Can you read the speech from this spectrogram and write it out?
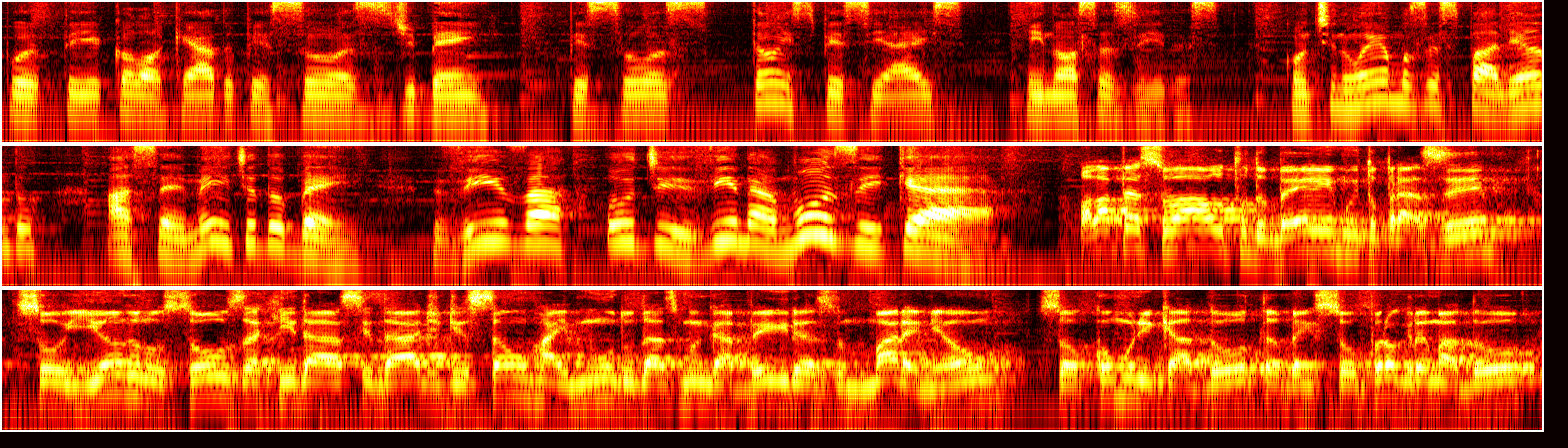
por ter colocado pessoas de bem, pessoas tão especiais em nossas vidas. Continuemos espalhando a semente do bem. Viva o Divina Música! Olá pessoal, tudo bem? Muito prazer. Sou Yândolo Souza, aqui da cidade de São Raimundo das Mangabeiras, do Maranhão. Sou comunicador, também sou programador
